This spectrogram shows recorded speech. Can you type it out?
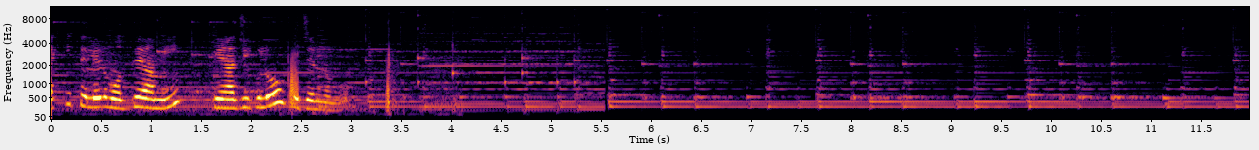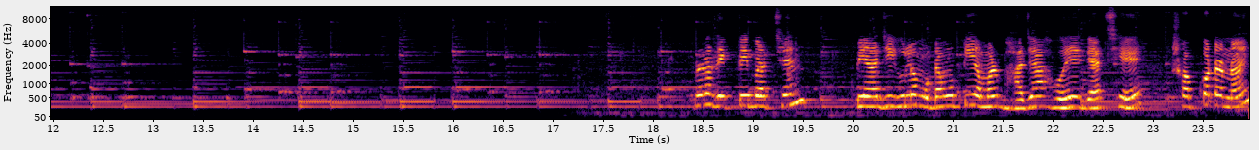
একই তেলের মধ্যে আমি পেঁয়াজিগুলোও ভেজে নেব। দেখতেই পাচ্ছেন, পেঁয়াজিগুলো মোটামুটি আমার ভাজা হয়ে গেছে। সব কটা নয়,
